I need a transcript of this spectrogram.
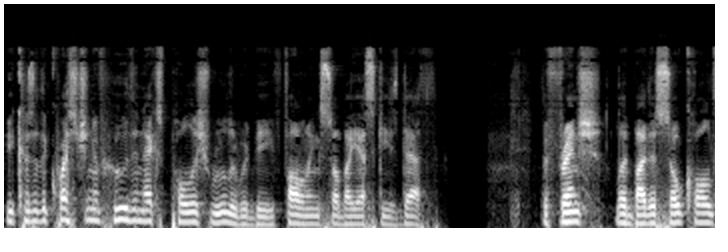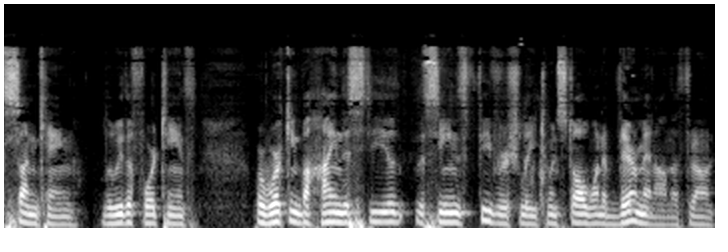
because of the question of who the next Polish ruler would be following Sobieski's death. The French, led by the so-called Sun King, Louis XIV, were working behind the, the scenes feverishly to install one of their men on the throne,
